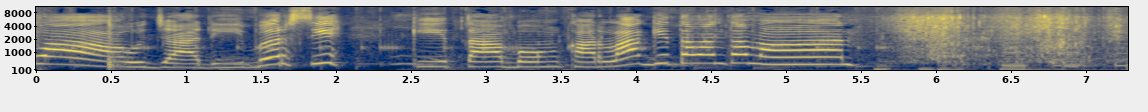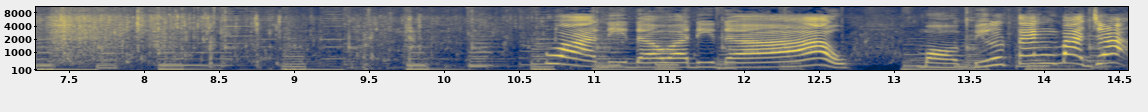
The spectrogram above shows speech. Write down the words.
Wow, jadi bersih. Kita bongkar lagi, teman-teman. Wadidaw, wadidaw. Mobil tank baja.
